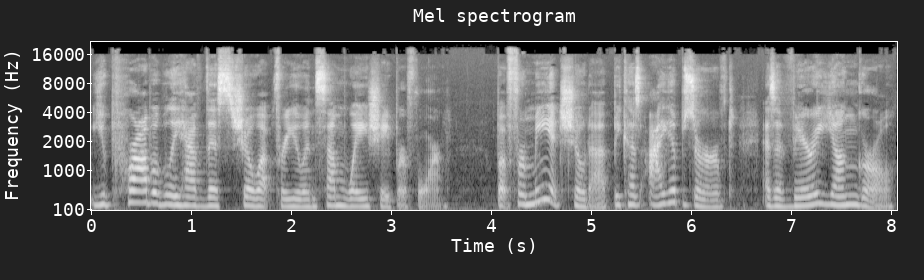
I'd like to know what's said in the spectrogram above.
you probably have this show up for you in some way, shape, or form. But for me, it showed up because I observed as a very young girl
